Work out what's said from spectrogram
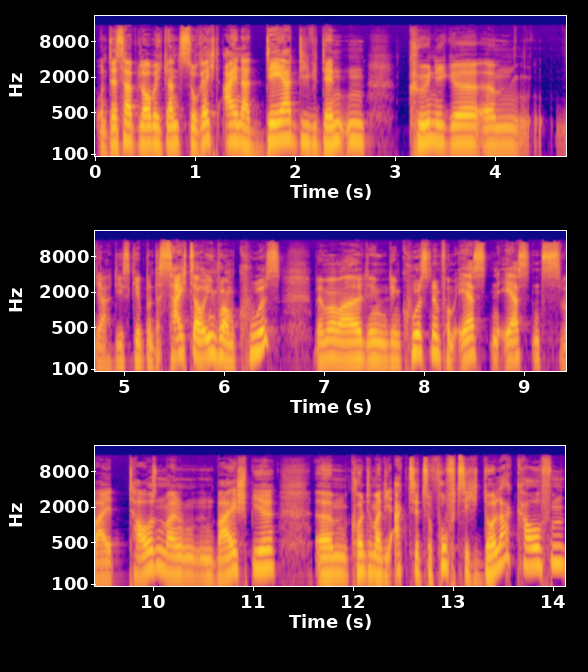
Und deshalb glaube ich ganz zu Recht einer der Dividenden Könige, ähm, ja, die es gibt. Und das zeigt ja auch irgendwo am Kurs. Wenn man mal den, den Kurs nimmt vom 01.01.2000, mal ein Beispiel, ähm, konnte man die Aktie zu 50 Dollar kaufen.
